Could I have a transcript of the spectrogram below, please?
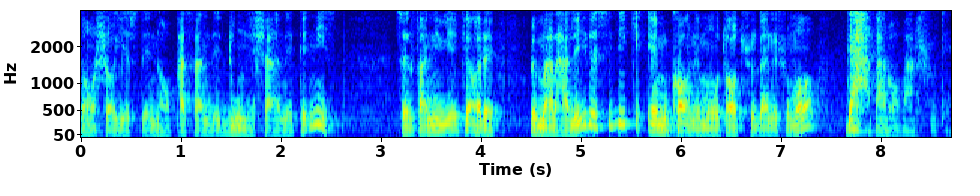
ناشایسته ناپسنده دون شعنته نیست. صرفا اینیه که آره به مرحله رسیدی که امکان معتاد شدن شما ده برابر شده.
